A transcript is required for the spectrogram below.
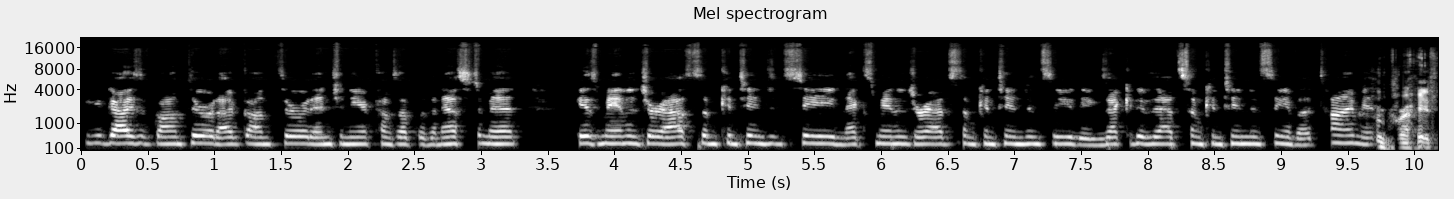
you guys have gone through it. I've gone through it. Engineer comes up with an estimate his manager adds some contingency, next manager adds some contingency, the executive add some contingency, and by the time it right,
